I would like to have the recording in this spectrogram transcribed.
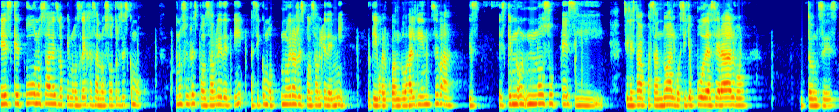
Es que tú no sabes lo que nos dejas a nosotros. Es como, no soy responsable de ti, así como tú no eras responsable de mí. Porque igual cuando alguien se va, es, es que no, no supe si, le estaba pasando algo, si yo pude hacer algo. Entonces,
